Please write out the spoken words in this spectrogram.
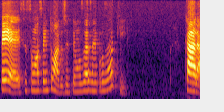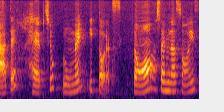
PS são acentuadas. A gente tem uns exemplos aqui. Caráter, réptil, lumen e tórax. Então, ó, as terminações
